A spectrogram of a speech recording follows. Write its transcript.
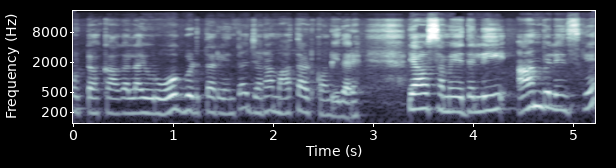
ಮುಟ್ಟೋಕ್ಕಾಗಲ್ಲ ಇವರು ಹೋಗ್ಬಿಡ್ತಾರೆ ಅಂತ ಜನ ಮಾತಾಡ್ಕೊಂಡಿದ್ದಾರೆ. ಯಾವ ಸಮಯದಲ್ಲಿ ಆಂಬ್ಯುಲೆನ್ಸ್ಗೆ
